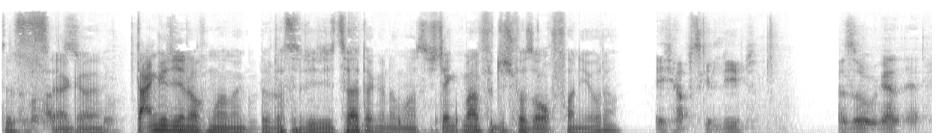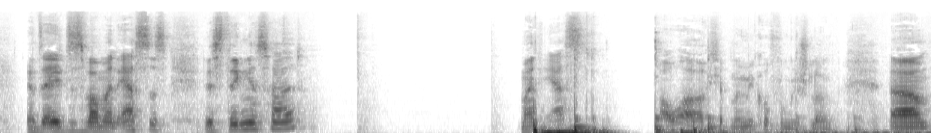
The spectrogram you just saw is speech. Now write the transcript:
Das Einfach ist sehr geil. super. Danke dir nochmal, mein Guter, dass du dir die Zeit angenommen hast. Ich denke mal, für dich war es auch funny, oder? Ich hab's geliebt. Also, ganz, ganz ehrlich, das war mein erstes. Das Ding ist halt. Mein erstes. Aua, ich hab mein Mikrofon geschlagen. Ähm,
